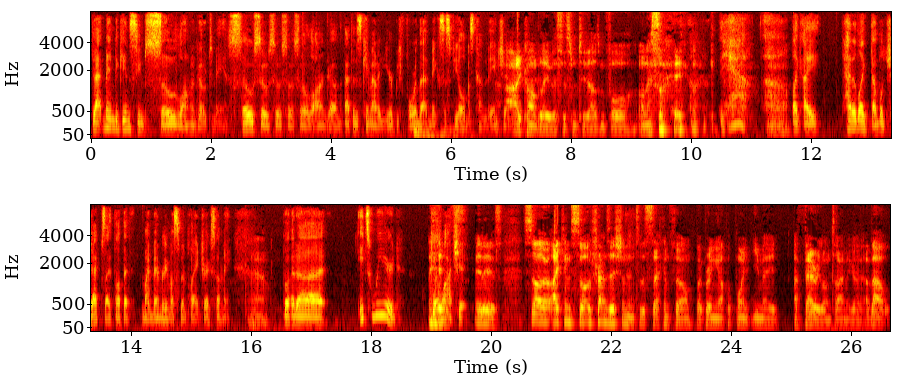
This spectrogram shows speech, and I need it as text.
Batman Begins seems so long ago to me, so so so so so long ago, and the fact that this came out a year before that makes us feel almost kind of ancient. I can't believe this is from 2004. Honestly, Like, yeah, uh, like I had to like double check because I thought that my memory must have been playing tricks on me, yeah. but uh, it's weird. Go It watch is. it. It is. So I can sort of transition into the second film by bringing up a point you made a very long time ago about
